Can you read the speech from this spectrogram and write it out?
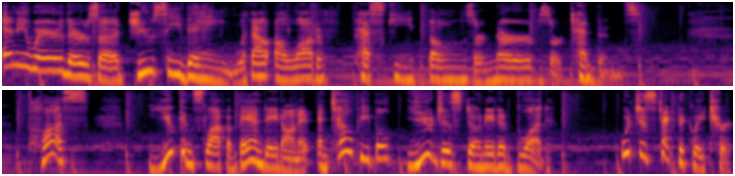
anywhere there's a juicy vein without a lot of pesky bones or nerves or tendons. Plus, you can slap a band aid on it and tell people you just donated blood, which is technically true.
